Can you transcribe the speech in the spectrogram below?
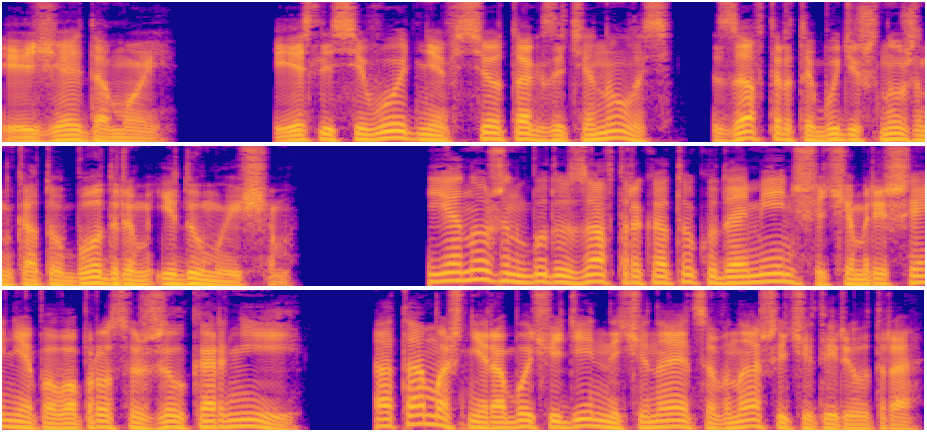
«Езжай домой. Если сегодня все так затянулось, завтра ты будешь нужен коту бодрым и думающим». «Я нужен буду завтра коту куда меньше, чем решение по вопросу с жилкорнией, а тамошний рабочий день начинается в наши 4 утра.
